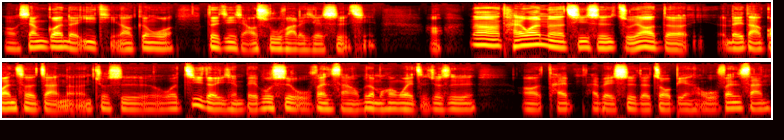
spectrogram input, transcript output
哦相关的议题，然后跟我最近想要抒发的一些事情。好，那台湾呢，其实主要的雷达观测站呢，就是我记得以前北部是五分山，我不知道我们换位置就是。哦，台台北市的周边五分山，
